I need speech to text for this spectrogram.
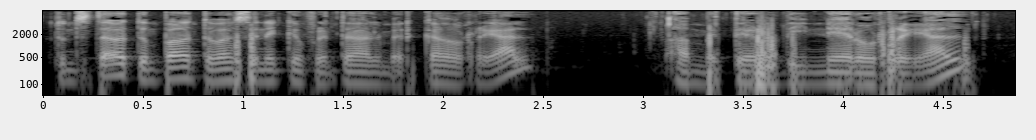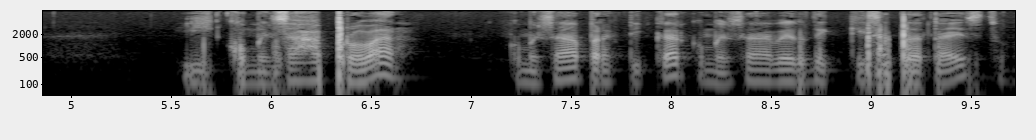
Entonces tarde o temprano te vas a tener que enfrentar al mercado real, a meter dinero real y comenzar a probar, comenzar a practicar, comenzar a ver de qué se trata esto.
